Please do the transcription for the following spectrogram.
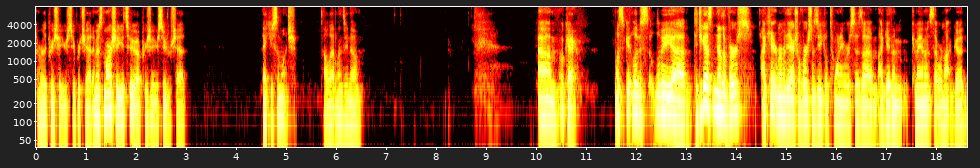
I really appreciate your super chat. And Miss Marcia, you too. I appreciate your super chat. Thank you so much. I'll let Lindsay know. Um, okay. Let's get let's let me uh did you guys know the verse? I can't remember the actual verse in Ezekiel 20 where it says um, I gave them commandments that were not good.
